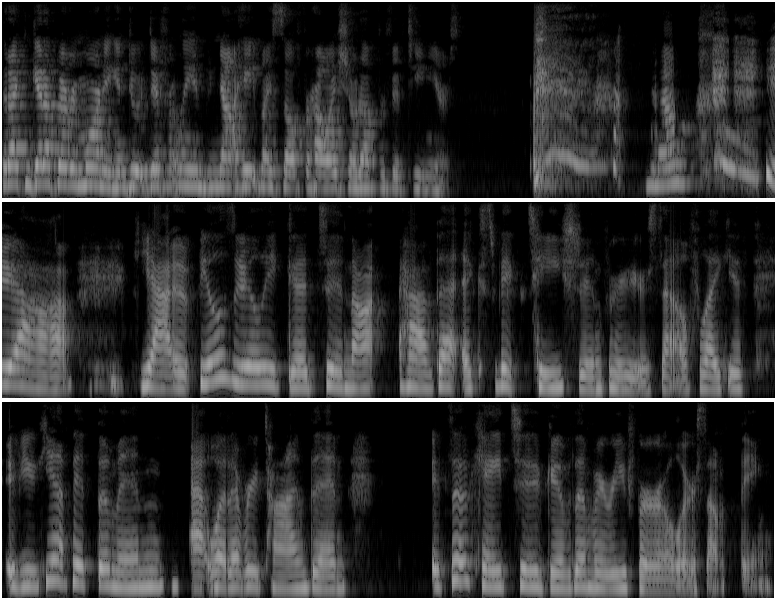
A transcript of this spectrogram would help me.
that i can get up every morning and do it differently and not hate myself for how i showed up for 15 years you know? yeah. Yeah, it feels really good to not have that expectation for yourself. Like if if you can't fit them in at whatever time, then it's okay to give them a referral or something.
